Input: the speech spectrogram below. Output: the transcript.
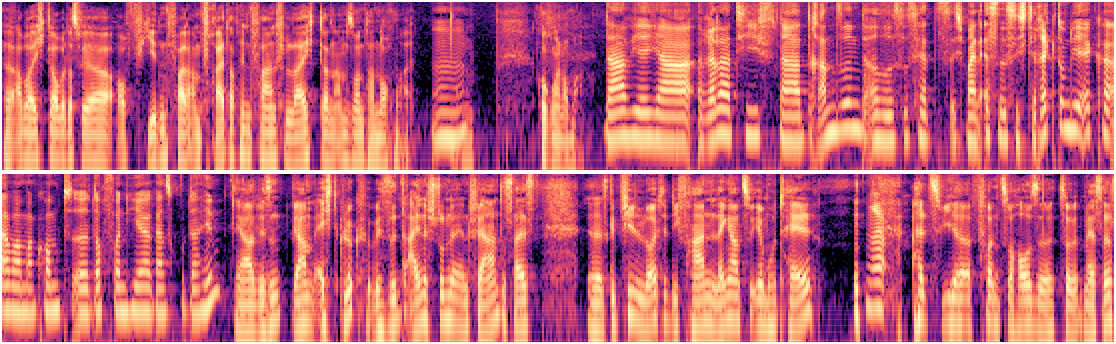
Äh, Aber ich glaube, dass wir auf jeden Fall am Freitag hinfahren, vielleicht dann am Sonntag nochmal. Mhm. Gucken wir nochmal. Da wir ja relativ nah dran sind, also es ist jetzt, ich meine, Essen ist nicht direkt um die Ecke, aber man kommt äh, doch von hier ganz gut dahin. Ja, wir sind, wir haben echt Glück. Wir sind eine Stunde entfernt. Das heißt, äh, es gibt viele Leute, die fahren länger zu ihrem Hotel, Ja, als wir von zu Hause zur Messe.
